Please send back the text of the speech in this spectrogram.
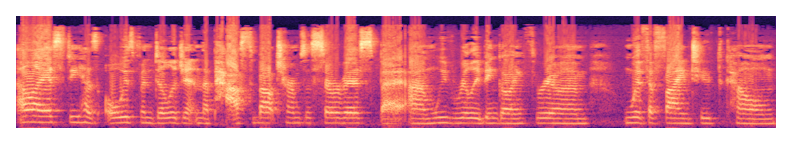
LISD has always been diligent in the past about terms of service, but um, we've really been going through them with a fine tooth comb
